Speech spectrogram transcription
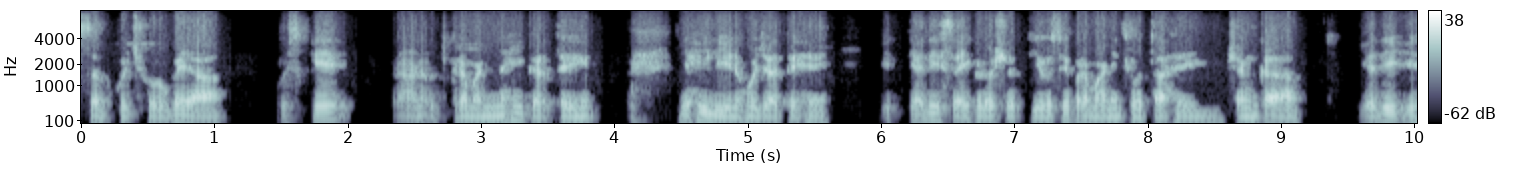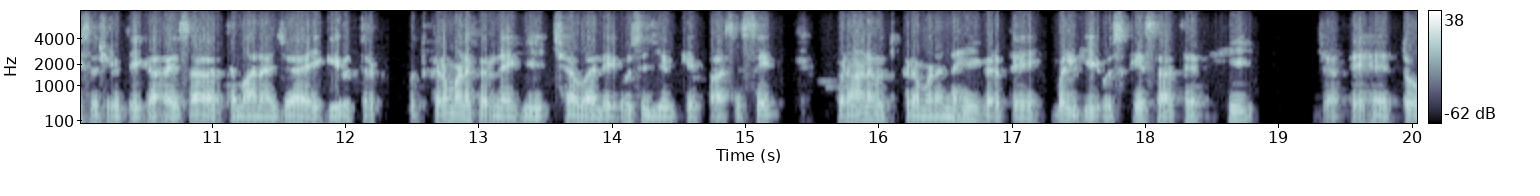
सब कुछ हो गया। उसके प्राण उत्क्रमण नहीं करते, यही लीन हो जाते हैं। इत्यादि सैकड़ों श्रुतियों से प्रमाणित होता है। शंका, यदि इस श्रुति का ऐसा अर्थ माना जाए कि उत्क्रमण करने की इच्छा वाले उस जीव के पास से प्राण उत्क्रमण नहीं करते, बल्कि उसके साथ ही जाते हैं तो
